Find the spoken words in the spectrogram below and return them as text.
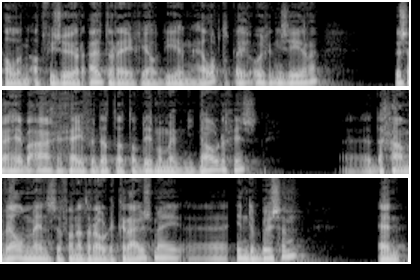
al een adviseur uit de regio die hen helpt okay. bij het organiseren. Dus zij hebben aangegeven dat dat op dit moment niet nodig is. Er gaan wel mensen van het Rode Kruis mee in de bussen. En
